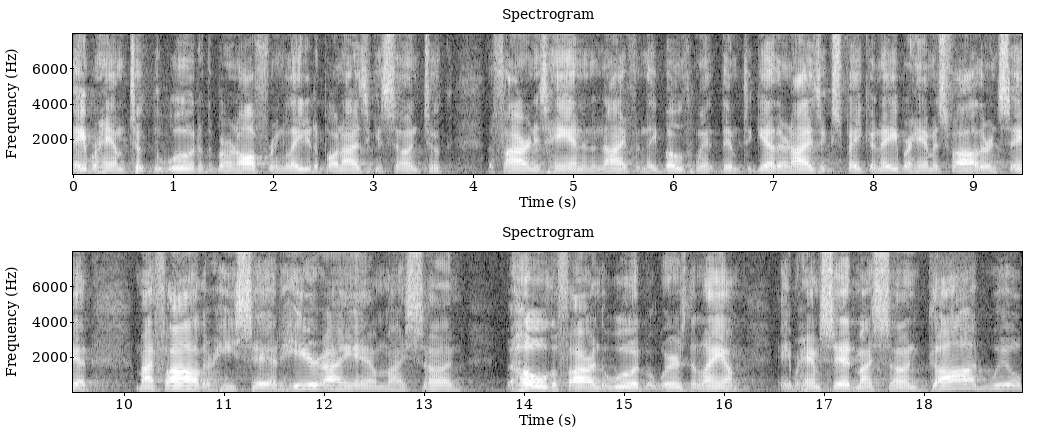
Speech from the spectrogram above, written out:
Abraham took the wood of the burnt offering, laid it upon Isaac his son, took the fire in his hand and the knife, and they both went them together. And Isaac spake unto Abraham his father and said, My father, he said, Here I am, my son. Behold, the fire and the wood, but where's the lamb? Abraham said, My son, God will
